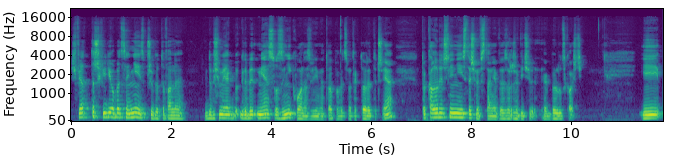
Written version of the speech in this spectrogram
Świat też w chwili obecnej nie jest przygotowany Gdybyśmy jakby, gdyby mięso znikło, nazwijmy to, powiedzmy tak teoretycznie, to kalorycznie nie jesteśmy w stanie wyżywić jakby ludzkości. I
